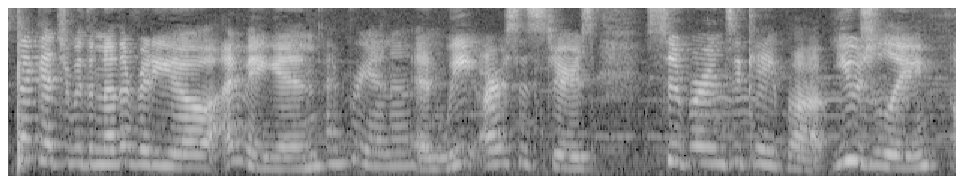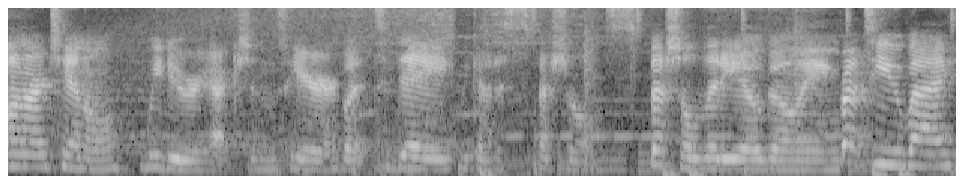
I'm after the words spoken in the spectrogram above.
back at you with another video. I'm Megan. I'm Brianna. And we are sisters, super into K-pop. Usually on our channel, we do reactions here, but today we got a special, special video going. Brought to you by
